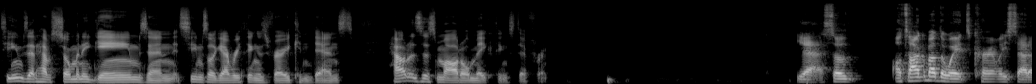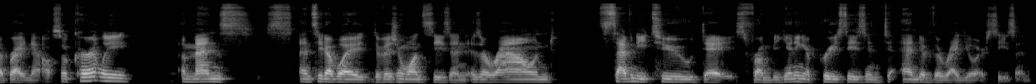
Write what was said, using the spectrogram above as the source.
teams that have so many games and it seems like everything is very condensed. How does this model make things different? Yeah, so I'll talk about the way it's currently set up right now. So currently, a men's NCAA Division One season is around 72 days from beginning of preseason to end of the regular season.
